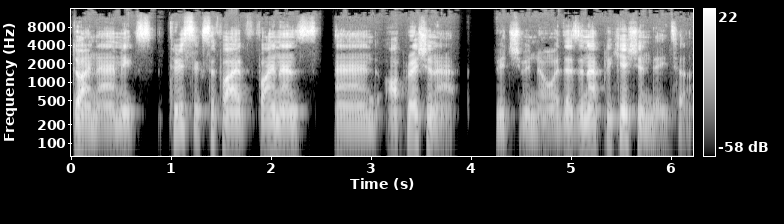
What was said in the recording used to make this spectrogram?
Dynamics 365 Finance and Operation app, which we know it as an application data,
